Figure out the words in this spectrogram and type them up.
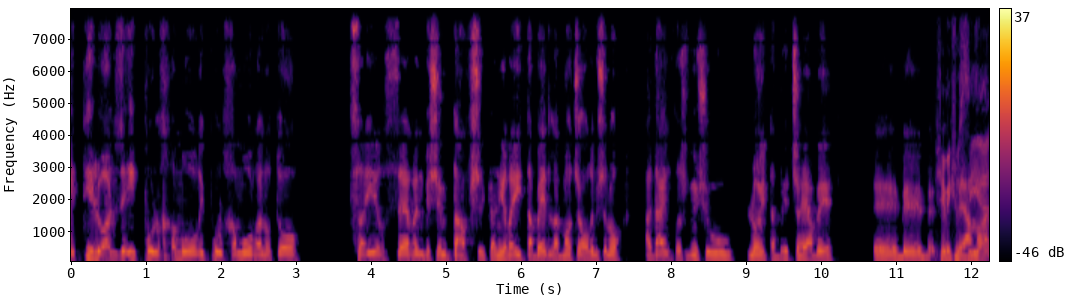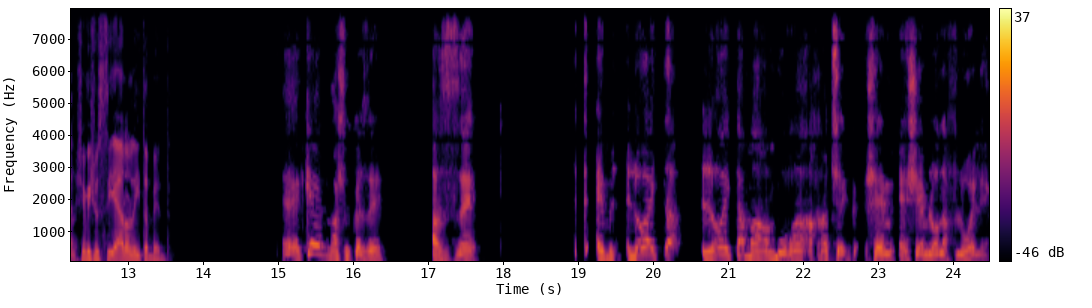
הטילו על זה איפול חמור, איפול חמור על אותו צעיר סרן בשם ת' שכנראה התאבד, למרות שההורים שלו עדיין חושבים שהוא לא התאבד, שהיה ב... אה, שמישהו סייע לו להתאבד. אה, כן, משהו כזה. אז אה, הם, לא, הייתה, לא הייתה מהמורה אחת ש, שהם, שהם לא נפלו אליה.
